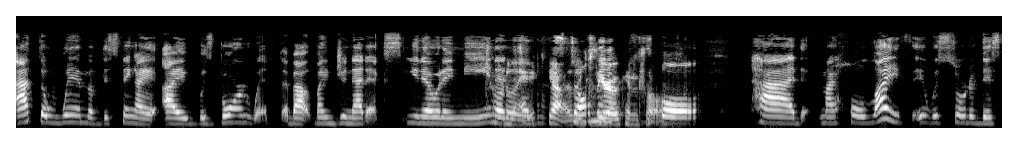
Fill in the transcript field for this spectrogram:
at the whim of this thing I I was born with about my genetics you know what I mean? Totally. and, Yeah, so like many zero control. people had my whole life it was sort of this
